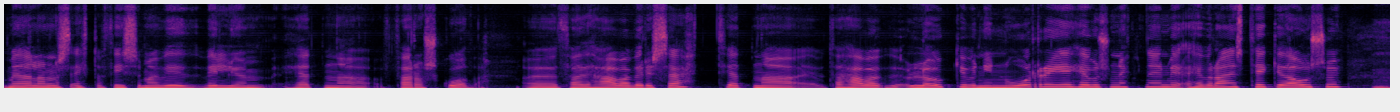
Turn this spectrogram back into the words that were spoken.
meðal annars eitt af því sem við viljum hérna fara að skoða það hafa verið sett hérna, það hafa löggefin í Nóri hefur svona einhvern veginn, hefur aðeins tekið á þessu mm.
